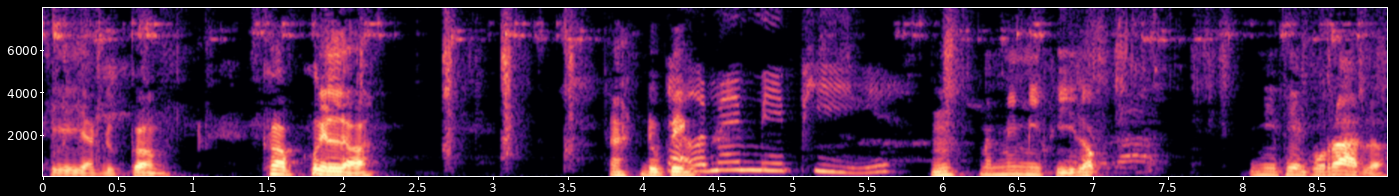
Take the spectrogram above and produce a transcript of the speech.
เค อยากดูกล้อง ขอบคุณเหรอฮะดูเพแต่ลงเอ้ยไม่มีผีหึมันไม่มีผีหรอก มีเพลงโคราชเหรอ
